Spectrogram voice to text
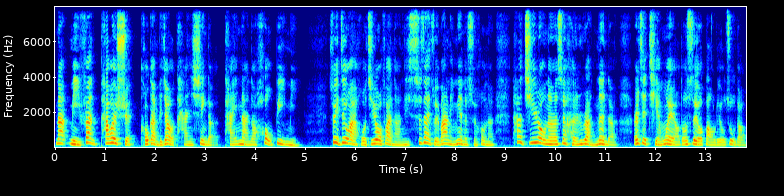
那米饭它会选口感比较有弹性的台南的厚壁米，所以这碗火鸡肉饭呢，你吃在嘴巴里面的时候呢，它的鸡肉呢是很软嫩的，而且甜味哦都是有保留住的。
